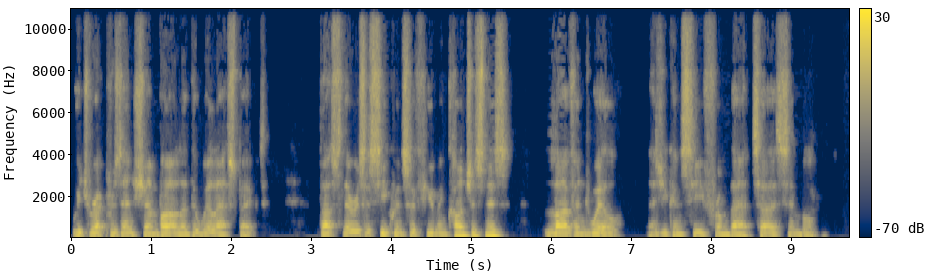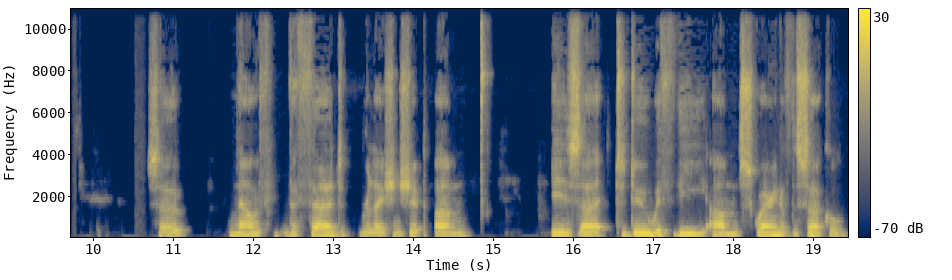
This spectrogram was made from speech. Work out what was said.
which represents Shambhala, the will aspect. Thus, there is a sequence of human consciousness, love, and will, as you can see from that uh, symbol. So now, the third relationship um, is uh, to do with the um, squaring of the circle.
